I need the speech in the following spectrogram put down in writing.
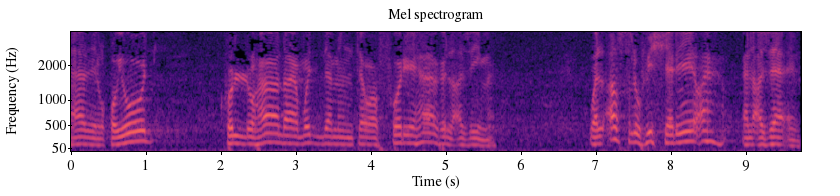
هذه القيود كلها لا بد من توفرها في العزيمة. والأصل في الشريعة العزائم.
